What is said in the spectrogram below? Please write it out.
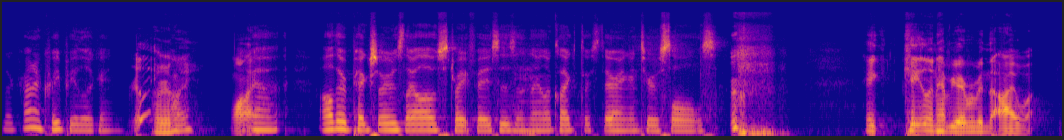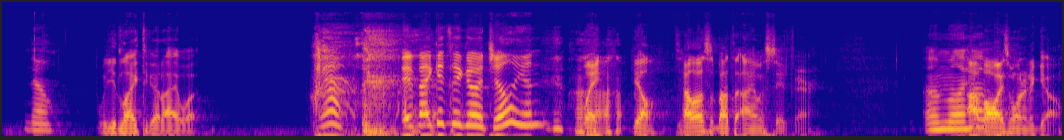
They're kind of creepy looking. Really? Really? Why? Yeah. All their pictures, they all have straight faces and they look like they're staring into your souls. Hey, Caitlin, have you ever been to Iowa? No. Would you like to go to Iowa? Yeah. if I get to go with Jillian, Wait, Gil, tell us about the Iowa State Fair. Um, well, I, I've always wanted to go.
